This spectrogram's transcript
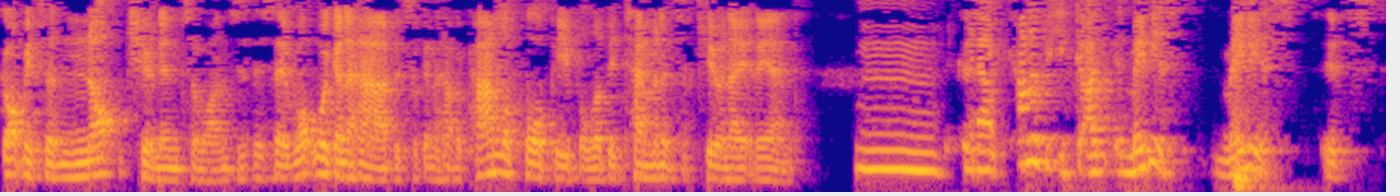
got me to not tune into ones is they say what we're going to have is we're going to have a panel of four people, there'll be ten minutes of Q and A at the end. Mm, yeah. kind of, maybe it's, maybe it's, it's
